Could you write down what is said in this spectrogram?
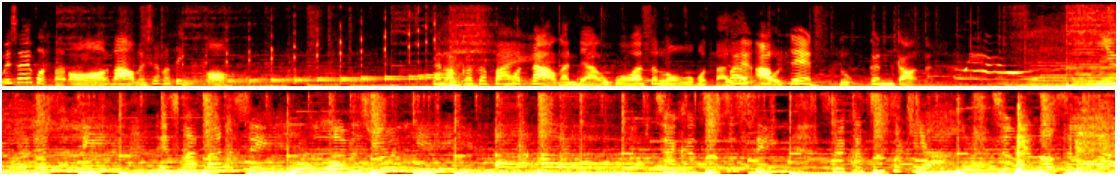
ไม่ใช่กดตาอ๋อหนาวไม่ใช่ปติงออก เดี๋ยวเราก็จะไปกดหนาวกันยาวเพราะว่าสโลว์กดตาไปอัปเดตลุกกันก่อน You are destiny it's my fantasy love is you and me เธอคือทุกๆสิ่งเธอคือทุกๆอย่างเธอไม่ลบทั้งวัน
